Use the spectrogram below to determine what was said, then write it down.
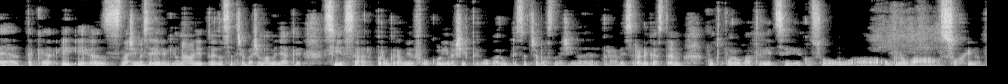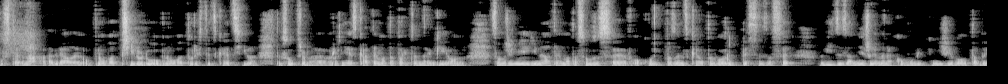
Eh, tak eh, i, i, snažíme se i regionálně, to je zase třeba, že máme nějaké CSR programy v okolí našich pivovarů, kdy se třeba snažíme právě s Radegastem podporovat věci, jako jsou obnova sochy na pustevnách a tak dále, obnovovat přírodu, obnovovat turistické cíle tak jsou třeba hrozně hezká témata pro ten region. Samozřejmě jiná témata jsou zase v okolí plzeňského pivovaru, kde se zase víc zaměřujeme na komunitní život, aby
